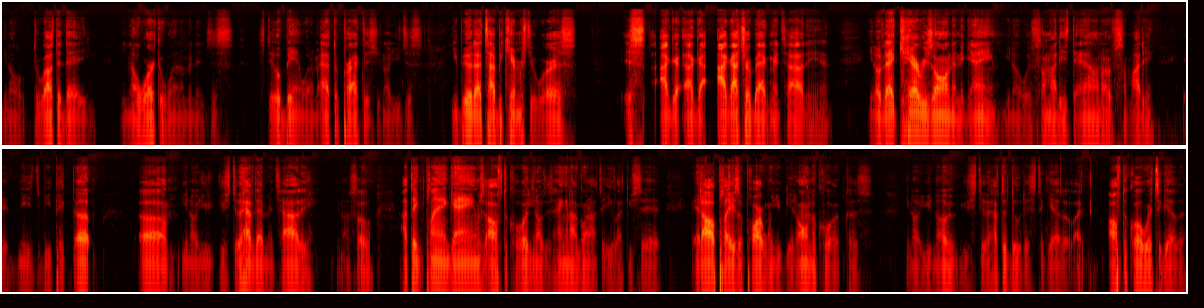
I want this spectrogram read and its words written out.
you know, throughout the day, you know, working with them, and then just still being with them after practice. You know, you just you build that type of chemistry. Whereas it's I got I got I got your back mentality, and you know that carries on in the game. You know, if somebody's down or if somebody it needs to be picked up, um, you know, you you still have that mentality. You know, so I think playing games off the court, you know, just hanging out, going out to eat, like you said, it all plays a part when you get on the court because you know you know you still have to do this together. Like off the court, we're together.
